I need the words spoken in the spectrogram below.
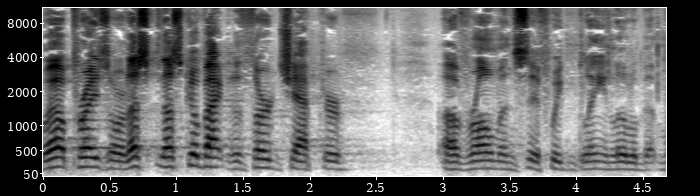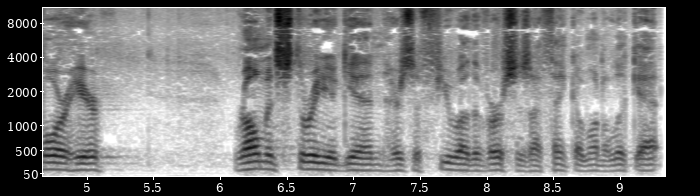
Well, praise the Lord. Let's, let's go back to the third chapter of Romans, if we can glean a little bit more here. Romans 3 again. There's a few other verses I think I want to look at.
